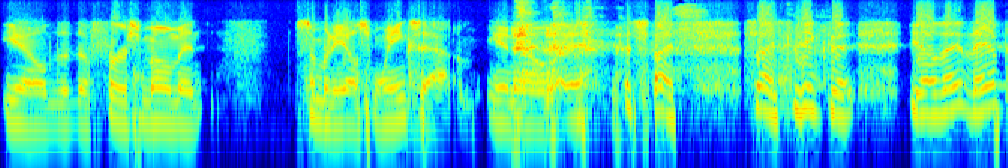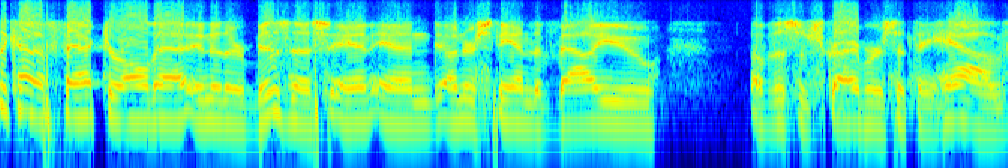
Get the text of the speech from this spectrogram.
you know, the, the first moment somebody else winks at them, you know. so, I, so I think that you know they, they have to kind of factor all that into their business and and understand the value of the subscribers that they have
